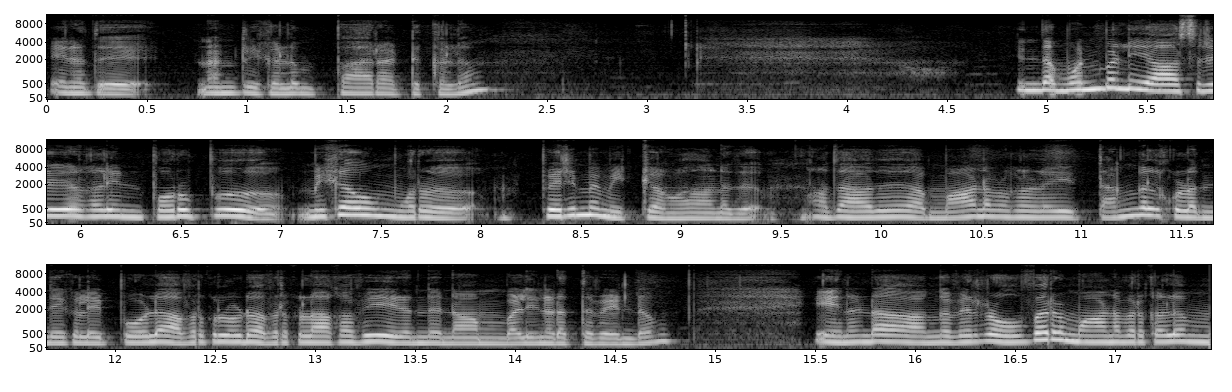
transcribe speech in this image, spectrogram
எனது நன்றிகளும் பாராட்டுகளும். இந்த முன்பள்ளி ஆசிரியர்களின் பொறுப்பு மிகவும் ஒரு பெருமை மிக்கதானது. அதாவது மாணவர்களை தங்கள் குழந்தைகளைப் போல அவர்களோடு அவர்களாகவே இருந்து நாம் வழிநடத்த வேண்டும். ஏனென்றா அங்கே வர்ற ஒவ்வொரு மாணவர்களும்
